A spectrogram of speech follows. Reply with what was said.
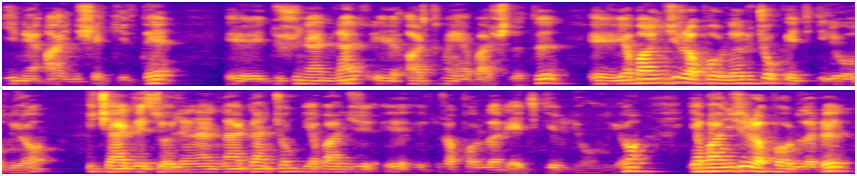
yine aynı şekilde e, düşünenler e, artmaya başladı. E, yabancı raporları çok etkili oluyor. İçeride söylenenlerden çok yabancı e, raporları etkili oluyor. Yabancı raporları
